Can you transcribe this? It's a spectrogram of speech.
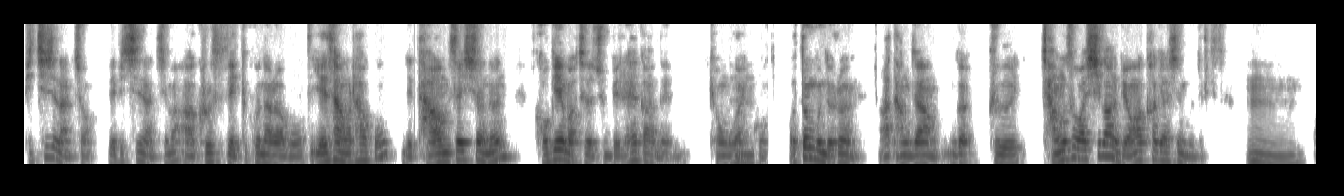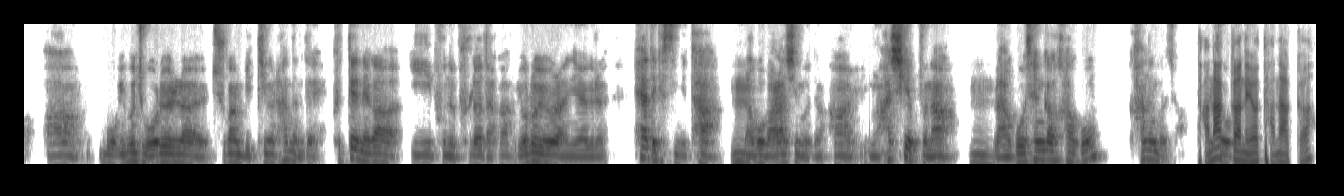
비치진 않죠. 내 비치진 않지만 아 그럴 수도 있겠구나라고 예상을 하고 이제 다음 세션은 거기에 맞춰서 준비를 해가는 경우가 음. 있고 어떤 분들은 아 당장 그러니까 그 장소와 시간을 명확하게 하시는 분들이 있어요. 음, 아 뭐 이번 주 월요일 날 주간 미팅을 하는데 그때 내가 이 분을 불러다가 요러요러한 이야기를 해야 되겠습니다.라고 음. 말하시는 분들은 아 이건 하시겠구나.라고 음. 생각하고 하는 거죠. 단아까네요, 단아까.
